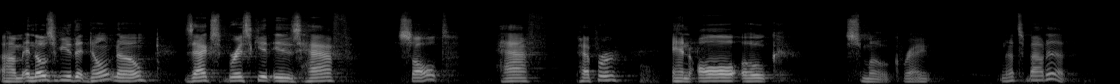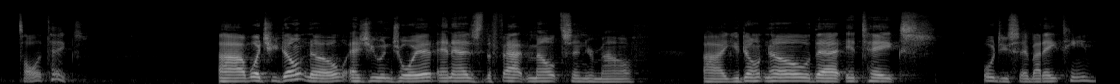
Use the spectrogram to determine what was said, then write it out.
Um, and those of you that don't know, Zach's brisket is half salt, half pepper, and all oak smoke, right? And that's about it. That's all it takes. Uh, what you don't know as you enjoy it and as the fat melts in your mouth, uh, you don't know that it takes, what would you say, about 18?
